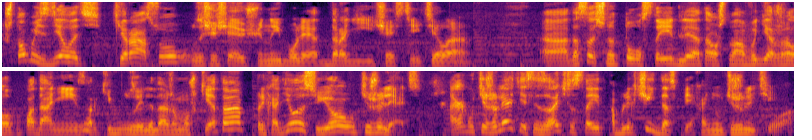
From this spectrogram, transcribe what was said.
Чтобы сделать кирасу, защищающую наиболее дорогие части тела, а, достаточно толстой для того, чтобы она выдерживала попадание из аркибуза или даже мушкета, приходилось ее утяжелять. А как утяжелять, если задача состоит облегчить доспех, а не утяжелить его?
